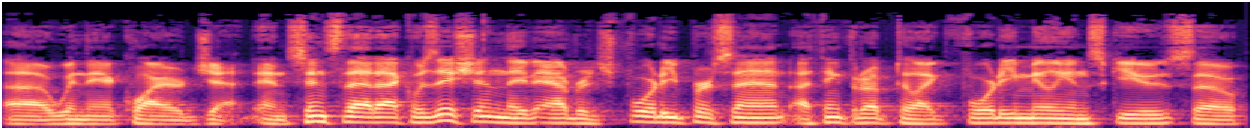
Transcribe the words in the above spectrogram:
uh, when they acquired Jet. And since that acquisition, they've averaged 40%. I think they're up to like 40 million SKUs. So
